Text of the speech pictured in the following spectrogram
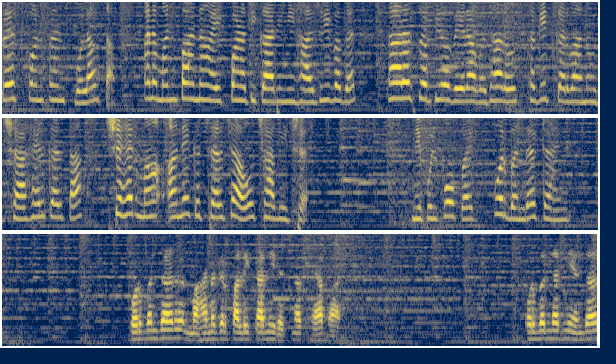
પ્રેસ કોન્ફરન્સ બોલાવતા અને મનપાના એક પણ અધિકારીની હાજરી વગર ધારાસભ્ય વેરા વધારો સ્થગિત કરવાનું જાહેર કરતા શહેરમાં અનેક ચર્ચાઓ જાગી છે. નિપુલ પોપટ, પોરબંદર ટાઈમ્સ. પોરબંદર મહાનગરપાલિકાની રચના થયા બાદ પોરબંદરની અંદર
